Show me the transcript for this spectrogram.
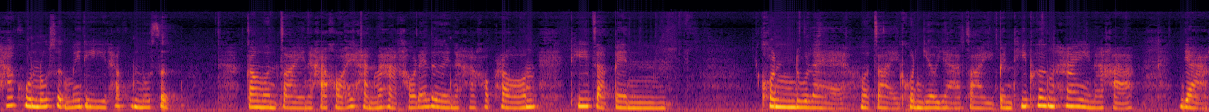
ถ้าคุณรู้สึกไม่ดี ถ้าคุณรู้สึก กังวลใจนะคะ ขอให้หันมาหาเขาได้เลยนะคะ เขาพร้อมที่จะเป็นคนดูแลหัวใจ คนเยียวยาใจเป็นที่พึ่งให้นะคะ อยาก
